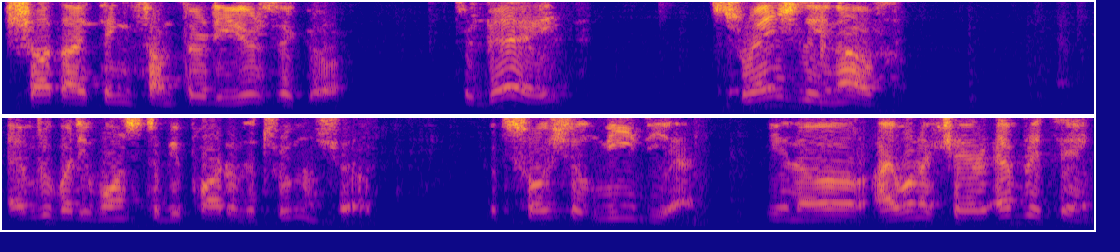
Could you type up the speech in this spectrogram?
shot I think some 30 years ago. Today, strangely enough, everybody wants to be part of the Truman Show. With social media, you know, I want to share everything,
